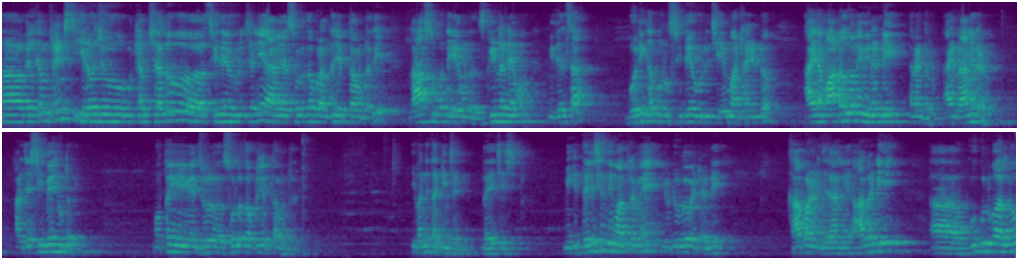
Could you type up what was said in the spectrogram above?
వెల్కమ్ ఫ్రెండ్స్ ఈరోజు ముఖ్యాంశాలు శ్రీదేవి గురించి అని ఆమె సొల్లు కబురు అంతా చెప్తా ఉంటుంది. లాస్ట్ పోతే ఏముండదు. స్క్రీన్లోనేమో మీకు తెలుసా? బోని కపూర్ శ్రీదేవి గురించి ఏం మాట్లాడిండో? ఆయన మాటల్లోనే వినండి అని అంటారు. ఆయన రానేరాడు. అక్కడ జస్ట్ ఇమేజ్ ఉంటుంది. మొత్తం ఈ చెప్తూ సొల్లు ఉంటుంది. ఇవన్నీ తగ్గించండి. దయచేసి. మీకు తెలిసింది మాత్రమే యూట్యూబ్లో పెట్టండి. కాపాడండి జనాల్ని. ఆల్రెడీ గూగుల్ వాళ్ళు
